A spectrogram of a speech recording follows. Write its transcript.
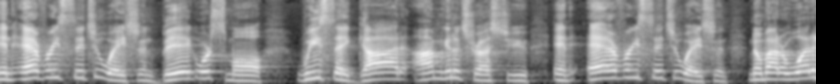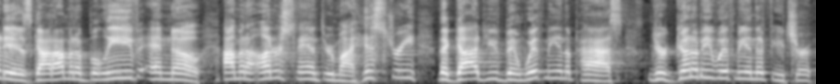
In every situation, big or small, we say, God, I'm going to trust you in every situation, no matter what it is. God, I'm going to believe and know. I'm going to understand through my history that, God, you've been with me in the past. You're going to be with me in the future.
